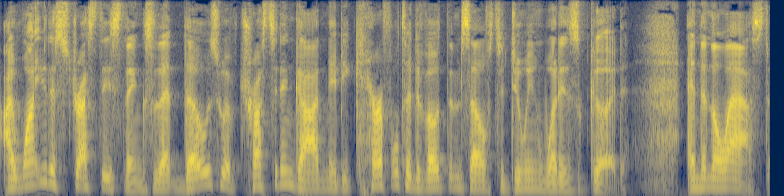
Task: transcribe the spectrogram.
I want you to stress these things so that those who have trusted in God may be careful to devote themselves to doing what is good. And then the last,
